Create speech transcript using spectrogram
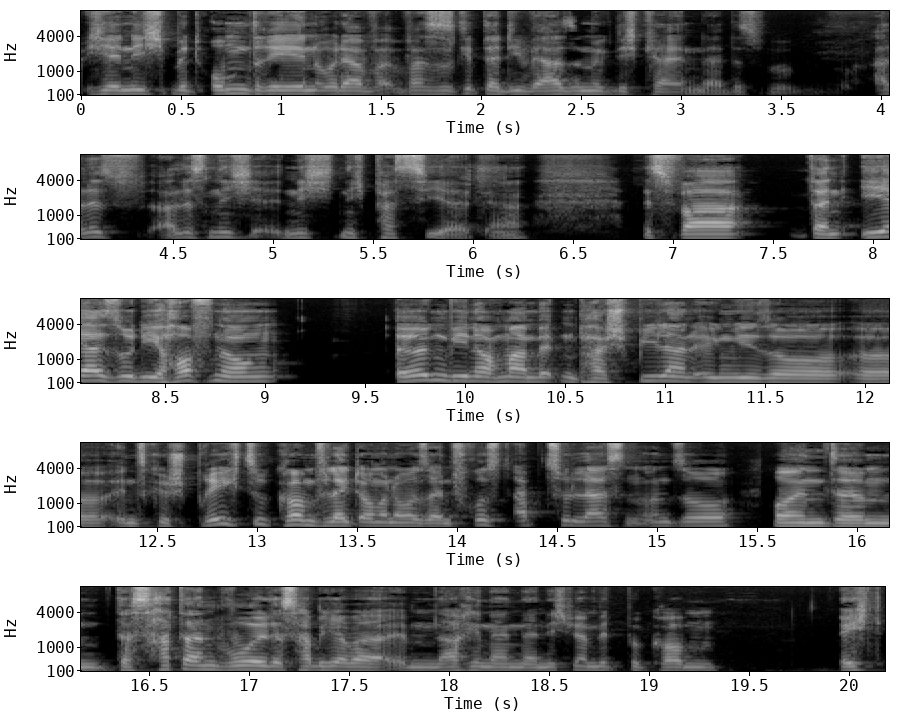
hier nicht mit umdrehen oder was, es gibt da diverse Möglichkeiten da. Das alles, alles nicht, nicht, nicht passiert. Ja. Es war dann eher so die Hoffnung, irgendwie noch mal mit ein paar Spielern irgendwie so äh, ins Gespräch zu kommen, vielleicht auch mal noch mal seinen Frust abzulassen und so. Und ähm, das hat dann wohl, das habe ich aber im Nachhinein dann nicht mehr mitbekommen, echt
